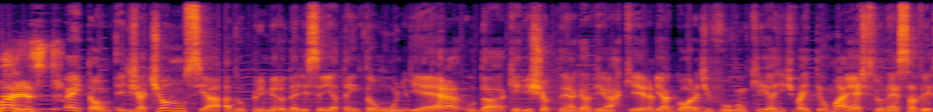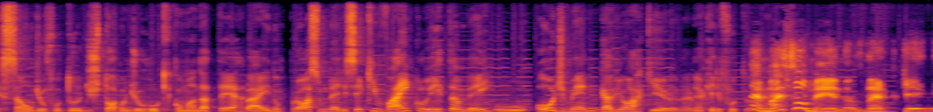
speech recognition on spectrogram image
Maestro. É, então, eles já tinham anunciado o primeiro DLC e até então o único, que era o da Kate Bishop, né, a Gavinha Arqueira, e agora divulgam que a gente vai ter o Maestro, né, essa versão de um futuro distópico onde o Hulk comanda a Terra. Aí no próximo DLC que vai incluir também o Old Man Gavião Arqueiro, né, aquele futuro. É, mais ou menos, né, porque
